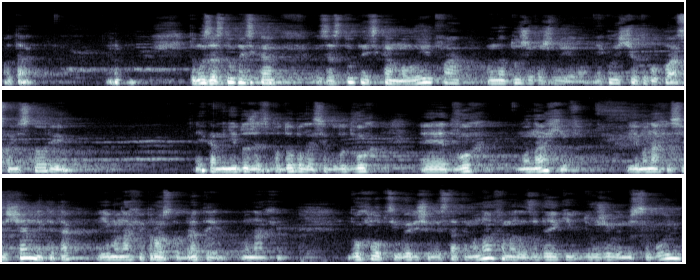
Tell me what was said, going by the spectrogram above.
Отак. Тому заступницька, заступницька молитва вона дуже важлива. Я колись чув таку класну історію, яка мені дуже сподобалася. Було двох, е, двох монахів. Є монахи-священники, так? Є монахи просто, брати, монахи. Двох хлопців вирішили стати монахами, але за деякі дружили між собою.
